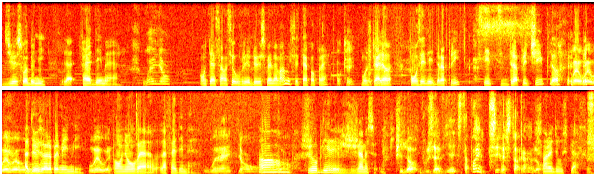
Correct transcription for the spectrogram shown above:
Dieu soit béni, la fête des mères. Voyons. On était censé ouvrir deux semaines avant, mais c'était pas prêt. OK. Moi, j'étais OK. là, poser des draperies, des petites draperies cheap, là. Oui, oui, oui, oui. oui, à deux heures après minuit. Oui, oui. Puis on a ouvert la fête des mères. Voyons. Oh, donc. j'oublierai jamais ça de ma vie. Puis là, vous aviez. C'était pas un petit restaurant, là. 112 places.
